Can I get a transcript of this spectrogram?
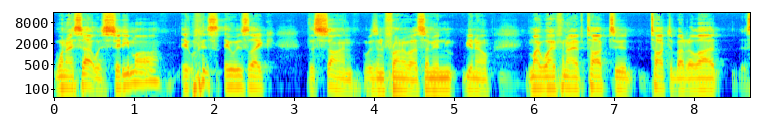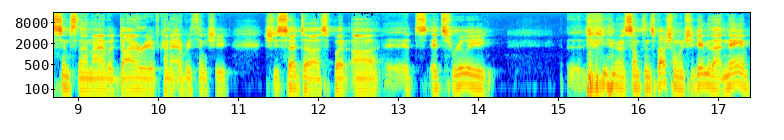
When I sat with Siddhima, it was it was like the sun was in front of us. I mean, you know, my wife and I have talked to talked about it a lot since then. I have a diary of kind of everything she she said to us, but uh, it's it's really you know something special. When she gave me that name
